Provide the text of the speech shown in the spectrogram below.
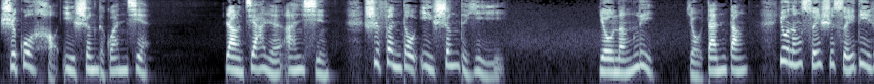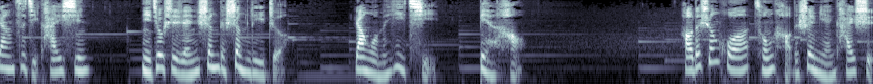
是过好一生的关键。让家人安心，是奋斗一生的意义。有能力、有担当，又能随时随地让自己开心，你就是人生的胜利者。让我们一起变好。好的生活从好的睡眠开始，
